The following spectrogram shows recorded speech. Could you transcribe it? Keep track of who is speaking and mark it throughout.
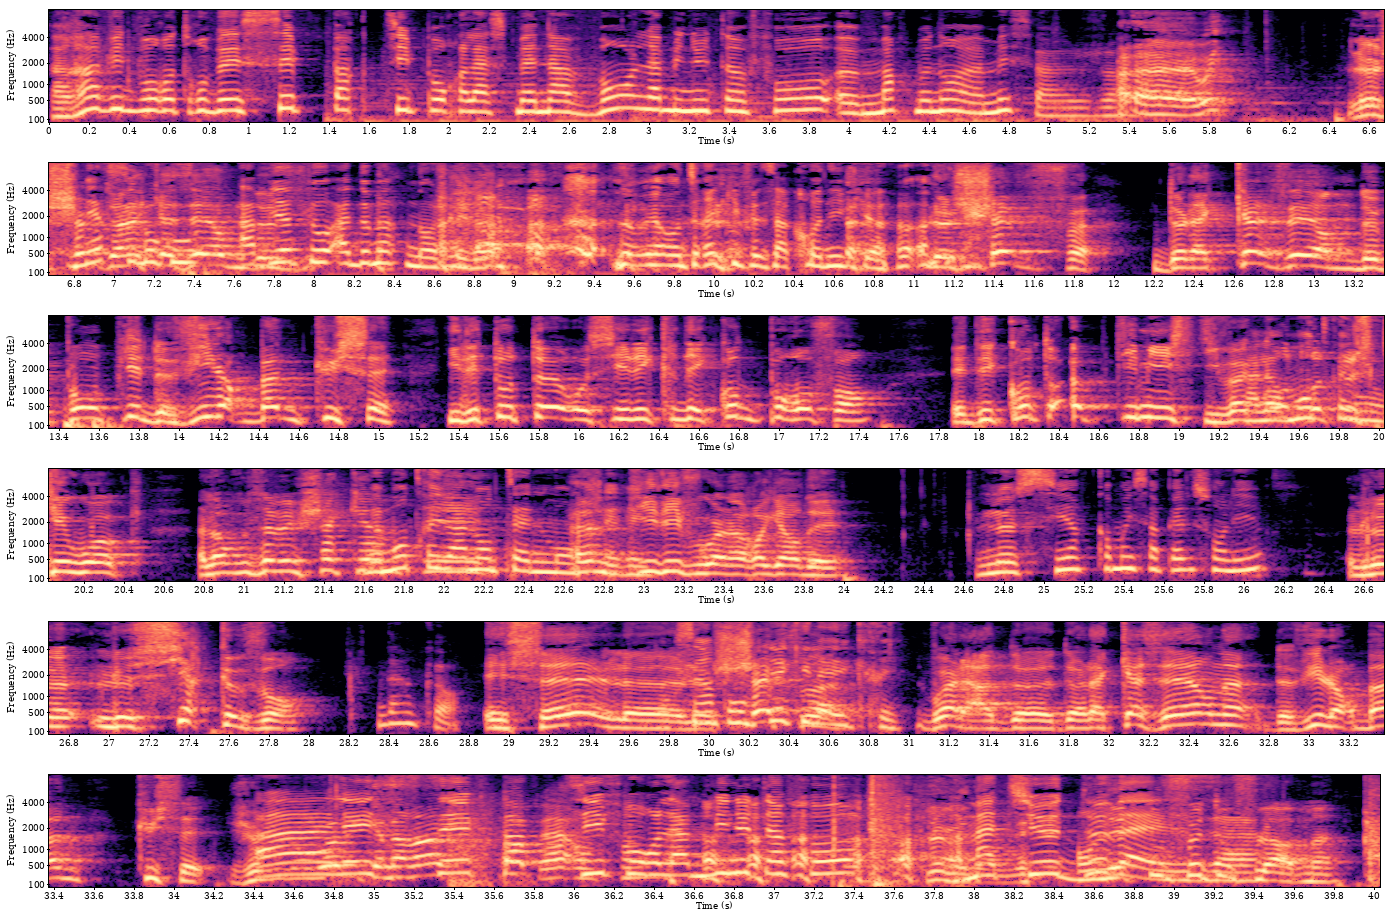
Speaker 1: Ravi de vous retrouver. C'est parti pour la semaine avant la Minute Info. Euh, Marc Menon a un message.
Speaker 2: Euh, oui. Le chef
Speaker 1: Merci
Speaker 2: de la
Speaker 1: beaucoup.
Speaker 2: caserne
Speaker 1: À
Speaker 2: de-
Speaker 1: bientôt. À demain. Non, je non, mais on dirait qu'il fait sa chronique.
Speaker 2: le chef de la caserne de pompiers de Villeurbanne-Cusset. Il est auteur aussi, il écrit des contes pour enfants et des contes optimistes. Il va
Speaker 1: Alors,
Speaker 2: contre tout ce qui est woke. Alors vous avez chacun
Speaker 1: Mais
Speaker 2: un
Speaker 1: montrez-le à l'antenne, mon
Speaker 2: un
Speaker 1: chéri.
Speaker 2: petit livre, voilà, regardez.
Speaker 1: Le cirque, comment il s'appelle son livre?
Speaker 2: Le, le cirque vent.
Speaker 1: D'accord.
Speaker 2: Et c'est le, le
Speaker 1: un pompier
Speaker 2: chef,
Speaker 1: qui l'a écrit.
Speaker 2: Voilà, de, de la caserne de. Je vous l'envoie, mes
Speaker 1: Allez,
Speaker 2: camarades.
Speaker 1: c'est parti pour la Minute Info. Mathieu
Speaker 2: On est
Speaker 1: Devez.
Speaker 2: tout feu, tout flamme.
